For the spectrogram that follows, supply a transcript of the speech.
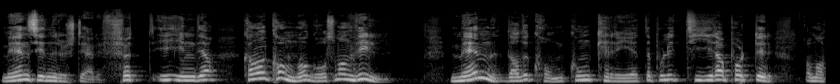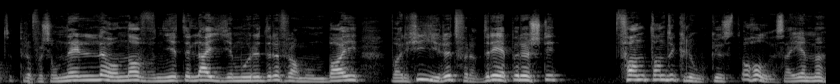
Men siden Rushdie er født i India, kan han komme og gå som han vil. Men da det kom konkrete politirapporter om at profesjonelle og navngitte leiemordere fra Mumbai var hyret for å drepe Rushdie, fant han det klokest å holde seg hjemme.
